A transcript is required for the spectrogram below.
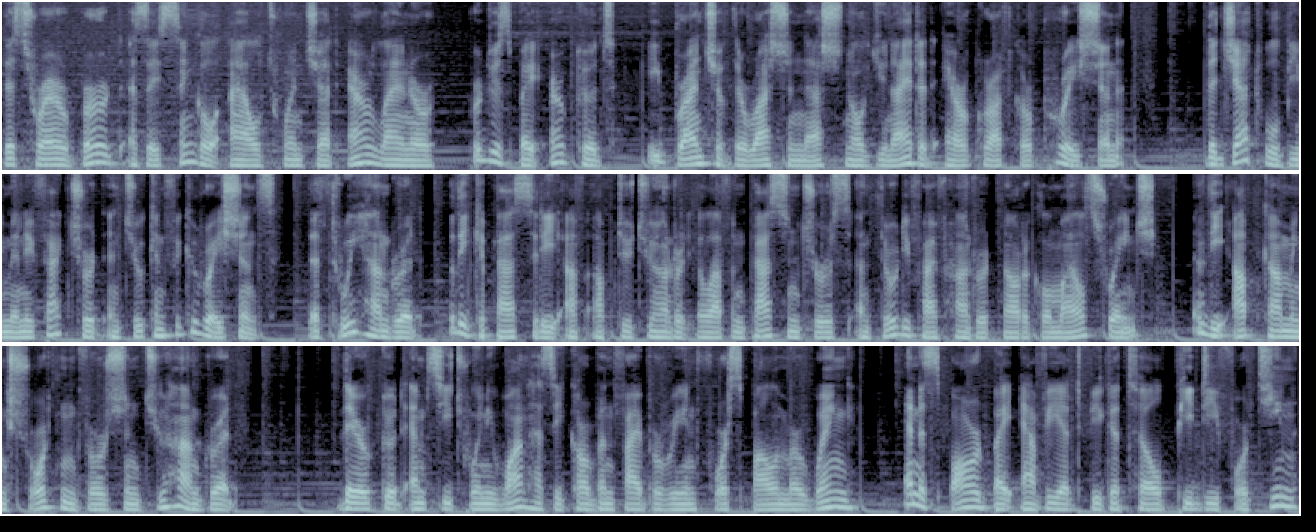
This rare bird is a single-aisle twin-jet airliner produced by Irkut, a branch of the Russian National United Aircraft Corporation. The jet will be manufactured in two configurations, the 300 with a capacity of up to 211 passengers and 3500 nautical miles range, and the upcoming shortened version 200. The Irkut MC-21 has a carbon fiber reinforced polymer wing and is powered by Aviadvigatel PD-14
